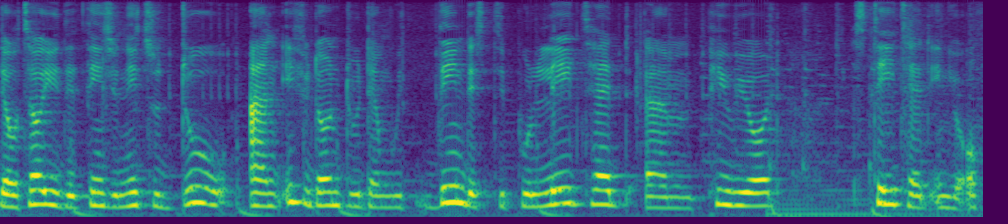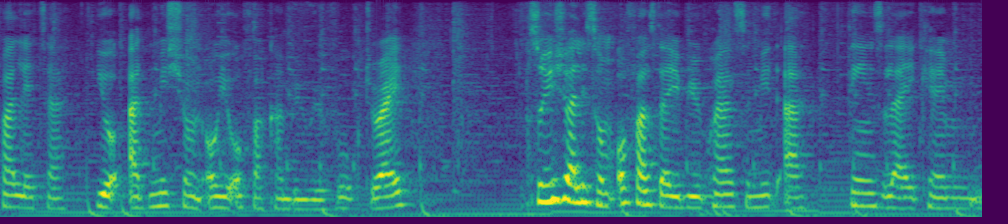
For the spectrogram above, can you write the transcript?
they'll tell you the things you need to do and if you don't do them within the stipulated um, period stated in your offer letter your admission or your offer can be revoked right? So usually some offers that you'll be required to meet are things like um,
